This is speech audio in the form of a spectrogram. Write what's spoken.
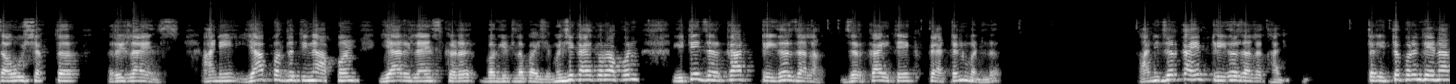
जाऊ शकतं रिलायन्स आणि या पद्धतीने आपण या रिलायन्सकडे बघितलं पाहिजे. म्हणजे काय करू आपण? इथे जर का ट्रिगर झाला जर का इथे एक पॅटर्न बनलं आणि जर का हे ट्रिगर झालं खाली तर इथपर्यंत येणार.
